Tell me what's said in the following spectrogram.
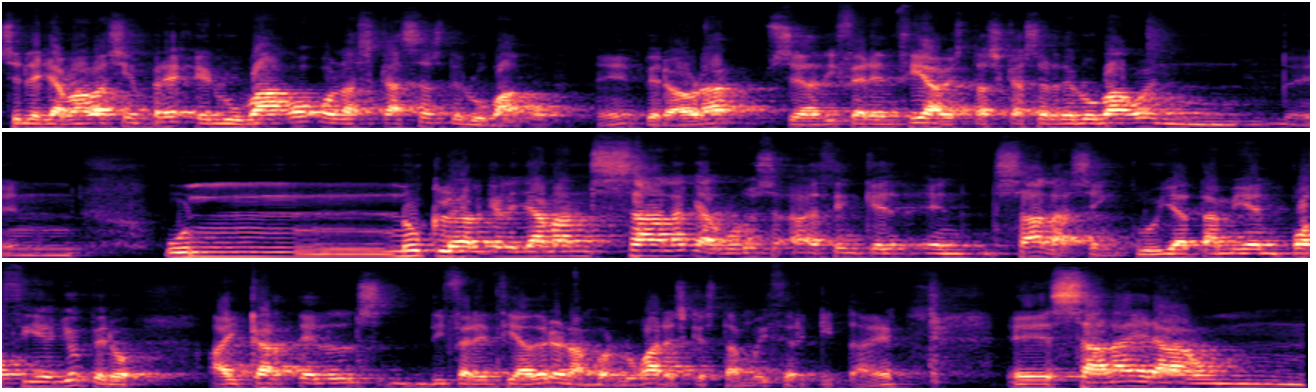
se le llamaba siempre el Ubago o las casas del Ubago, ¿eh? pero ahora se ha diferenciado estas casas del Ubago en, un núcleo al que le llaman Sala, que algunos hacen que en Sala se incluya también Pociello, pero hay carteles diferenciadores en ambos lugares que están muy cerquita. ¿eh? Sala era un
